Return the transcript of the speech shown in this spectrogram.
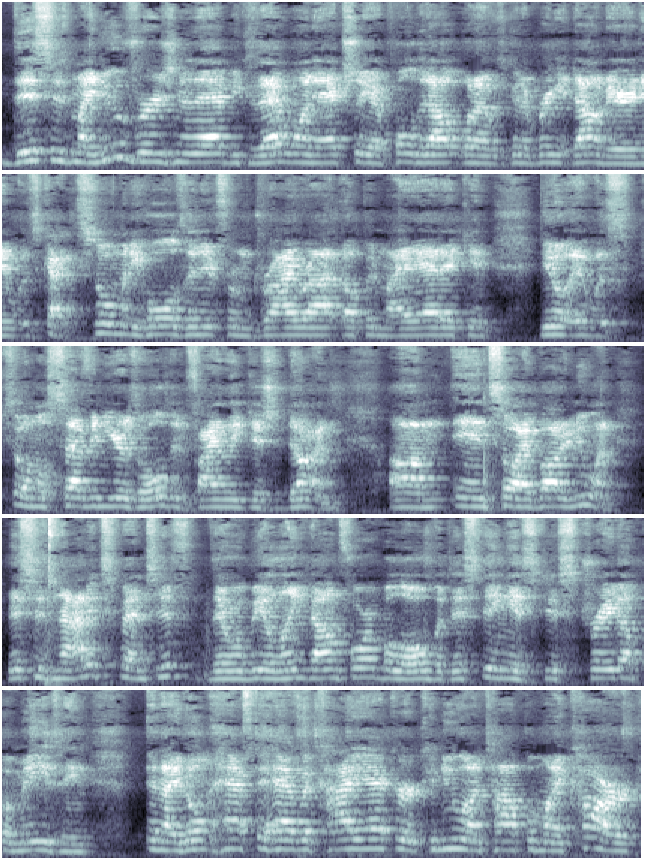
This is my new version of that because that one actually I pulled it out when I was going to bring it down there and it was got so many holes in it from dry rot up in my attic and you know it was almost seven years old and finally just done. Um, and so I bought a new one. This is not expensive. There will be a link down for it below, but this thing is just straight up amazing. And I don't have to have a kayak or a canoe on top of my car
